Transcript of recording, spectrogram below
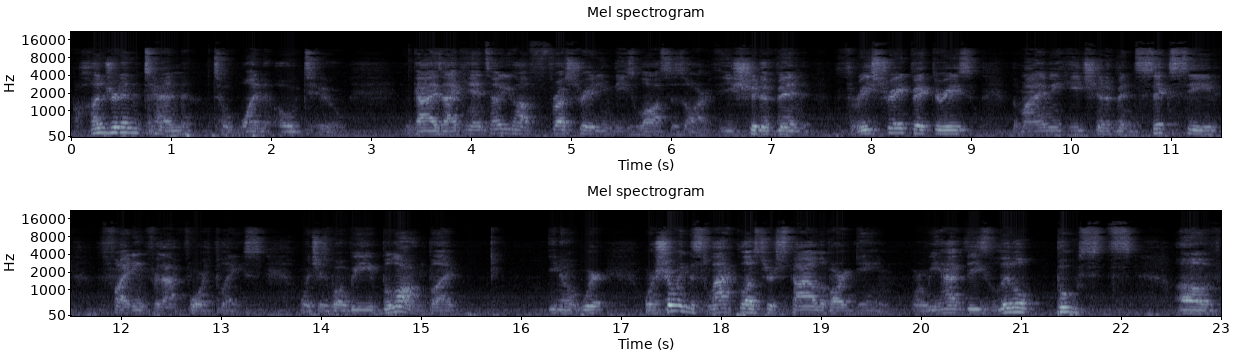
110 to 102. Guys, I can't tell you how frustrating these losses are. These should have been three straight victories. The Miami Heat should have been six seed fighting for that fourth place, which is what we belong. But you know, we're we're showing this lackluster style of our game where we have these little boosts of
